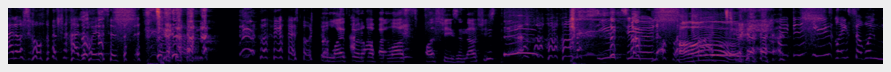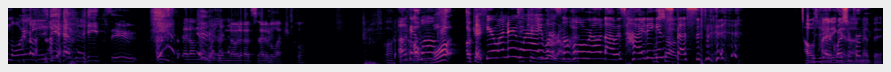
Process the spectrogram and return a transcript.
I don't know what that noise is. It's so funny. the lights went off, I lost Plushys, and now she's dead. That's you, June. Oh my Oh, God. okay. I just hear like someone mourning. yeah, me too. Dead on the weather note outside of electrical. Fucking Okay, hell. well, what? Okay. If you're wondering where DK, I you were was the around there. whole round, I was hiding What's in up? specimen. I was You got a hiding question in for uh, me? medbay.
